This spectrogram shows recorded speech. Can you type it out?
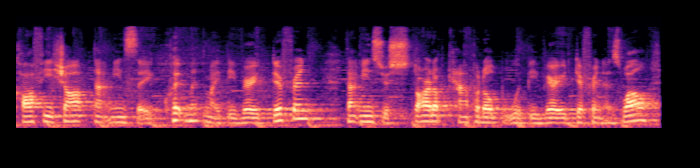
coffee shop, that means the equipment might be very different. That means your startup capital would be very different as well.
